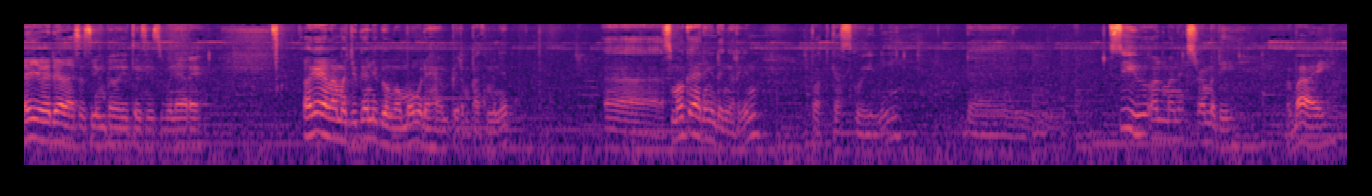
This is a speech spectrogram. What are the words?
Ya udah lah sesimpel itu sih sebenarnya. Oke lama juga nih gue ngomong udah hampir 4 menit. Uh, semoga ada yang dengerin podcast gue ini. Dan see you on my next remedy. Bye bye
